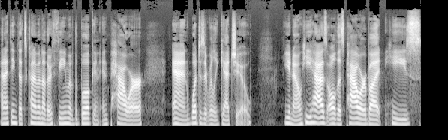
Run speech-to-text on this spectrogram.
and I think that's kind of another theme of the book and, and power and what does it really get you? You know, he has all this power, but he's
